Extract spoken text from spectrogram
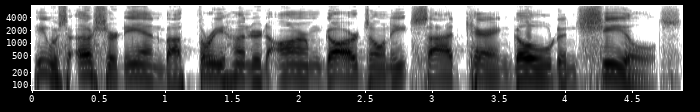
He was ushered in by 300 armed guards on each side carrying gold and shields.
